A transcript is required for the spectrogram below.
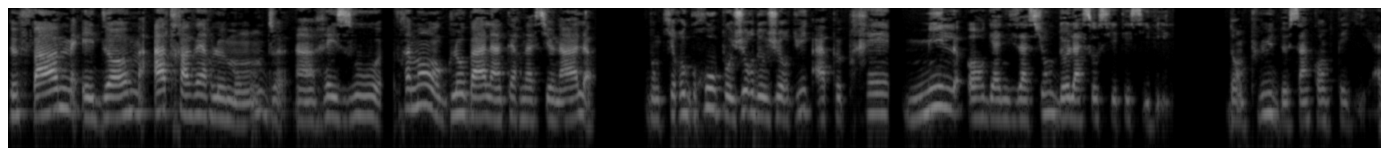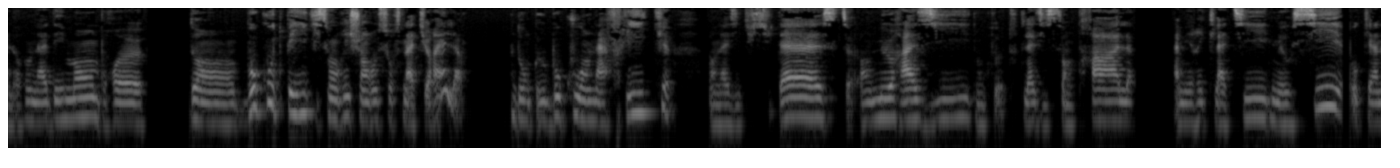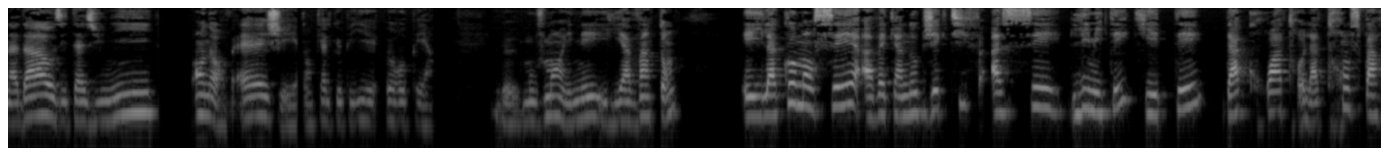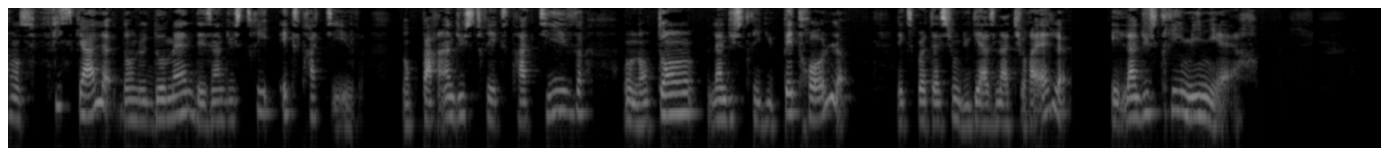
de femmes et d'hommes à travers le monde, un réseau vraiment global, international, donc qui regroupe au jour d'aujourd'hui à peu près 1000 organisations de la société civile dans plus de 50 pays. Alors on a des membres euh, dans beaucoup de pays qui sont riches en ressources naturelles, donc euh, beaucoup en Afrique, en Asie du Sud-Est, en Eurasie, donc euh, toute l'Asie centrale, Amérique latine, mais aussi au Canada, aux États-Unis, en Norvège et dans quelques pays européens. Le mouvement est né il y a 20 ans et il a commencé avec un objectif assez limité qui était d'accroître la transparence fiscale dans le domaine des industries extractives. Donc par industrie extractive, on entend l'industrie du pétrole, l'exploitation du gaz naturel et l'industrie minière.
